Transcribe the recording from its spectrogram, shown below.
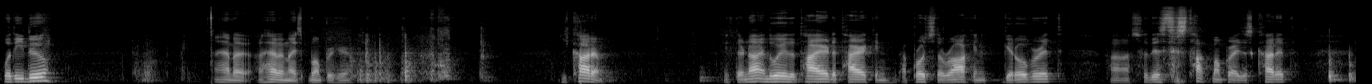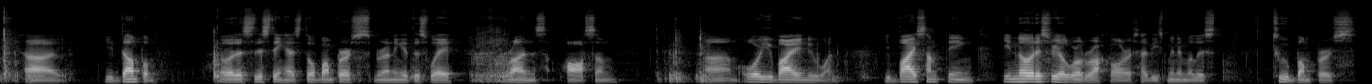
what do you do? I had a I had a nice bumper here. You cut them. If they're not in the way of the tire, the tire can approach the rock and get over it. Uh, so this is the stock bumper. I just cut it. Uh, you dump them. Notice this thing has no bumpers. Running it this way runs awesome. Um, or you buy a new one. You buy something. You notice real world rock crawlers have these minimalist two bumpers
